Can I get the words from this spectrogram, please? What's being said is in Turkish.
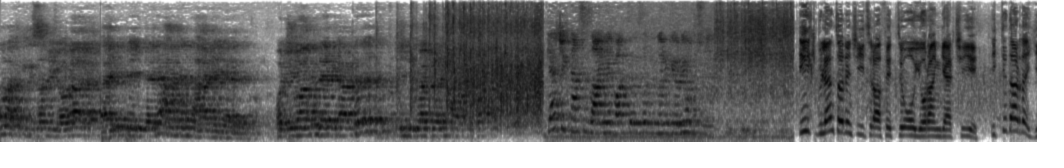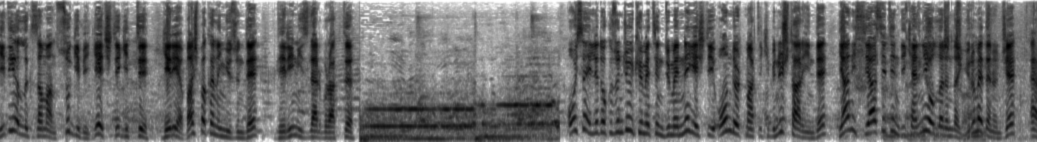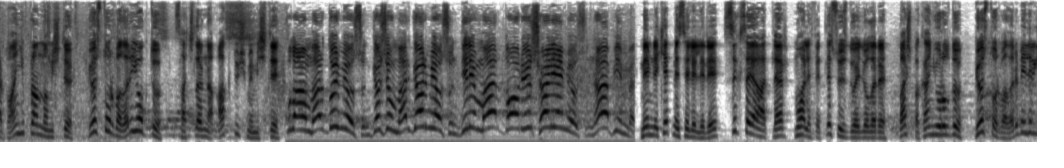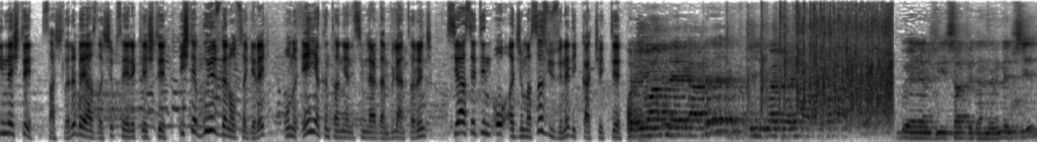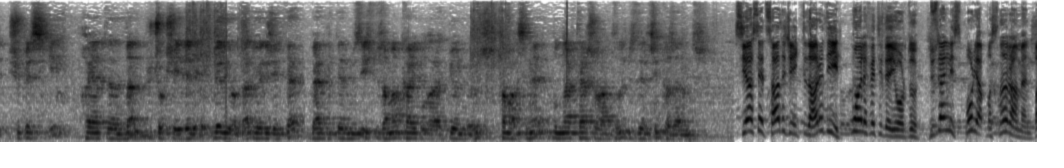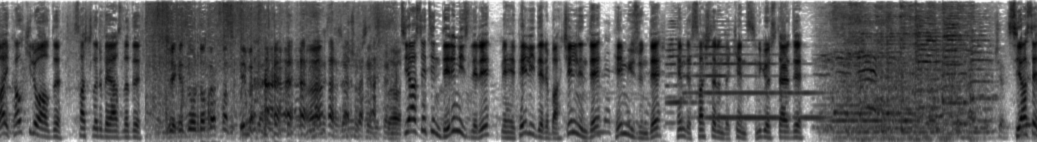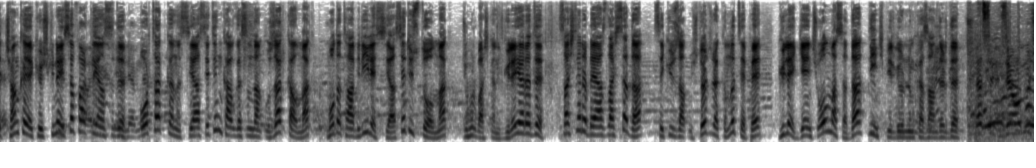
olmak insanı yorar. Tayyip Bey'le ne haline haline geldi. O civanın derekanı şimdi gözlerin Gerçekten siz aynaya baktığınızda bunları görüyor musunuz? İlk Bülent Arınç itiraf etti o yoran gerçeği. İktidarda 7 yıllık zaman su gibi geçti gitti. Geriye başbakanın yüzünde derin izler bıraktı. Oysa 59. hükümetin dümenine geçtiği 14 Mart 2003 tarihinde yani siyasetin dikenli yollarında yürümeden önce Erdoğan yıpranmamıştı. Göz torbaları yoktu. Saçlarına ak düşmemişti. Kulağın var duymuyorsun, gözün var görmüyorsun, dilin var doğruyu söyleyemiyorsun. Ne yapayım ben? Memleket meseleleri, sık seyahatler, muhalefetle söz düelloları. Başbakan yoruldu. Göz torbaları belirginleşti. Saçları beyazlaşıp seyrekleşti. İşte bu yüzden olsa gerek onu en yakın tanıyan isimlerden Bülent Arınç, siyasetin o acımasız yüzüne dikkat çekti. Bu enerjiyi sarf edenlerin hepsi şüphesiz ki hayatlarından birçok şeyleri veriyorlar, verecekler. Verdiklerimizi hiçbir zaman kayıp olarak görmüyoruz. Tam aksine bunlar ters orantılı bizler için kazanımdır. Siyaset sadece iktidarı değil, muhalefeti de yordu. Düzenli spor yapmasına rağmen Baykal kilo aldı. Saçları beyazladı. Ceketi orada bırakmadık değil mi? Siyasetin derin izleri MHP lideri Bahçeli'nin de hem yüzünde hem de saçlarında kendisini gösterdi. Siyaset Çankaya Köşkü'ne ise farklı yansıdı. Ortak kanı siyasetin kavgasından uzak kalmak, moda tabiriyle siyaset üstü olmak Cumhurbaşkanı Gül'e yaradı. Saçları beyazlaşsa da 864 rakımlı tepe Gül'e genç olmasa da dinç bir görünüm kazandırdı. Nasıl güzel olmuş.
